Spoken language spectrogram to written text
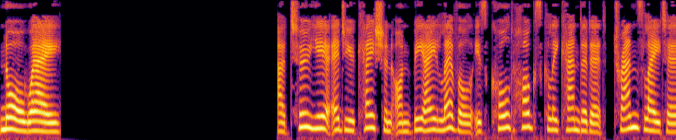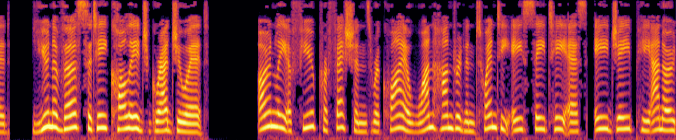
Norway A two-year education on BA level is called Høgskolekandidat, translated University College graduate. Only a few professions require 120 ECTS, e.g. piano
